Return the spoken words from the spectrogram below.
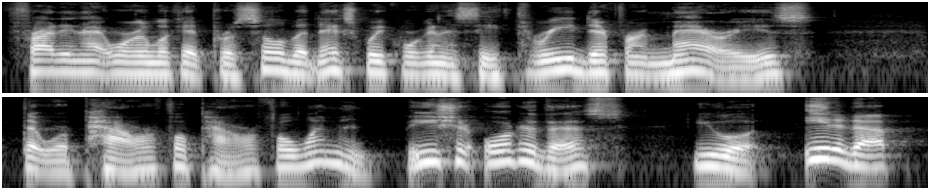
Friday night, we're going to look at Priscilla. But next week, we're going to see three different Marys that were powerful, powerful women. But you should order this. You will eat it up.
